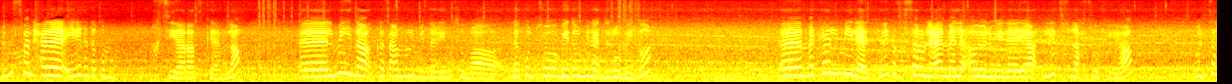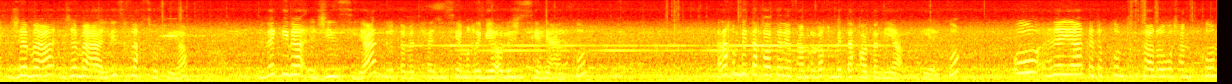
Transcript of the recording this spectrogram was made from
بالنسبة العائليه كتكون اختيارات كاملة. آه المهنة كتعملوا المهنة اللي نتوما لا كنتو بدون مهنة ديروا بدون. آه مكان الميلاد هنا كتختاروا العماله أو الولاية اللي تخلقتوا فيها. ولتحت الجماعه الجماعه اللي تخلقتوا فيها. هنا كاينة الجنسية ديروا طبعا الحال جنسية مغربية أو الجنسيه اللي عندكم. رقم بطاقة وطنية تعملوا رقم بطاقة وطنية ديالكم. وهنايا كتبقوا تختاروا واش عندكم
